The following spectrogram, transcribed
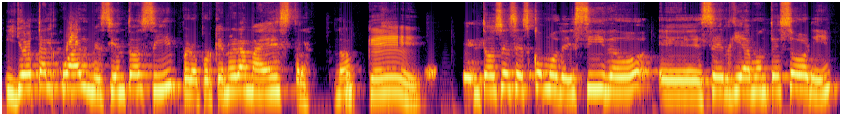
y yo tal cual me siento así, pero porque no era maestra, ¿no? Ok. Entonces es como decido eh, ser guía Montessori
